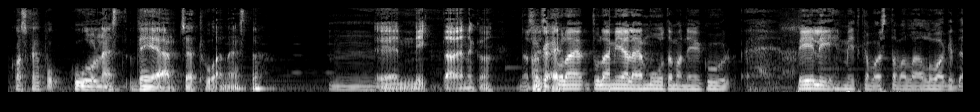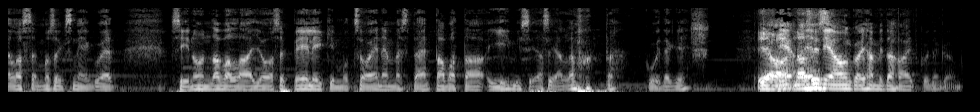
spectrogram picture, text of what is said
koskaan kuullut näistä VR-chat-huoneista? En niitä ainakaan. No siis okay. tulee, tulee mieleen muutama niinku peli, mitkä vois tavallaan luokitella semmoiseksi, niinku, että siinä on tavallaan joo se pelikin, mutta se on enemmän sitä, että tavataan ihmisiä siellä, mutta kuitenkin. Joo, en, no en siis, tiedä, onko ihan mitä hait kuitenkaan.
